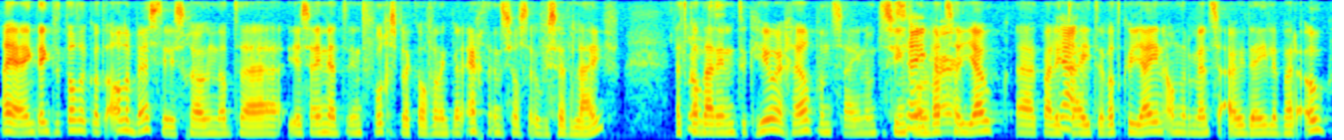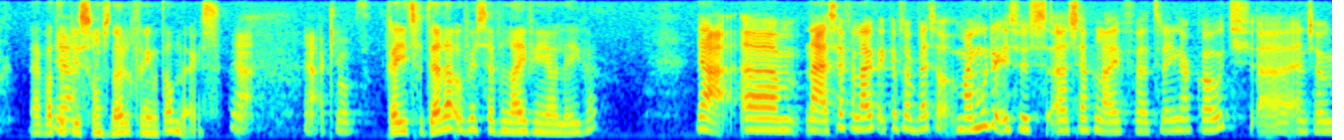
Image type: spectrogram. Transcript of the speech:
Nou ja, ik denk dat dat ook het allerbeste is. Gewoon dat, je zei net in het voorgesprek al van, ik ben echt enthousiast over Seven Life. Het kan daarin natuurlijk heel erg helpend zijn om te zien van wat zijn jouw uh, kwaliteiten, ja. wat kun jij in andere mensen uitdelen, maar ook uh, wat ja. heb je soms nodig van iemand anders. Ja. ja, klopt. Kan je iets vertellen over Seven Life in jouw leven? Ja, um, nou ja, Seven Life, ik heb daar best wel... Mijn moeder is dus uh, Seven Life uh, trainer, coach. En zo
